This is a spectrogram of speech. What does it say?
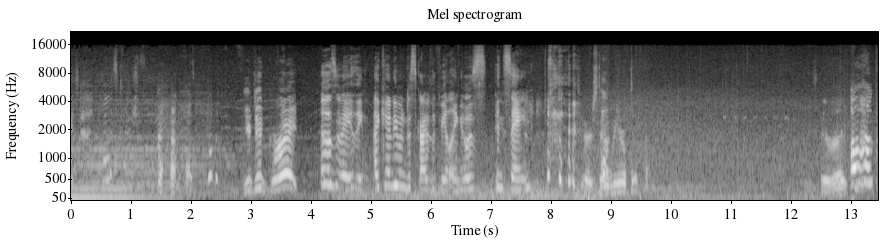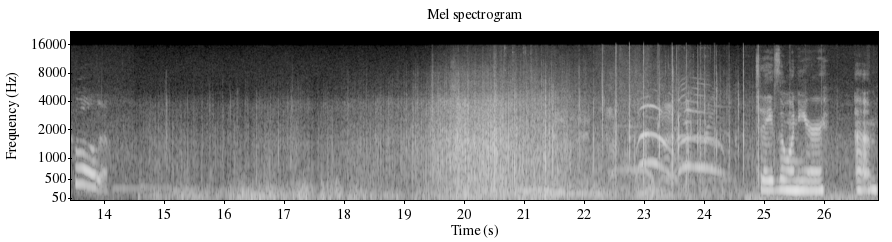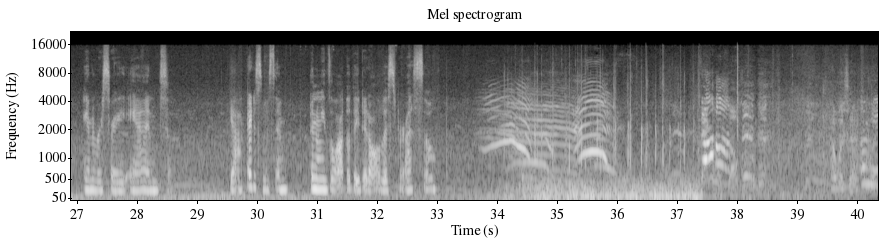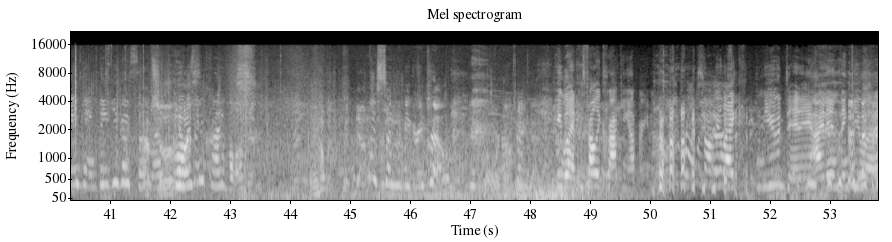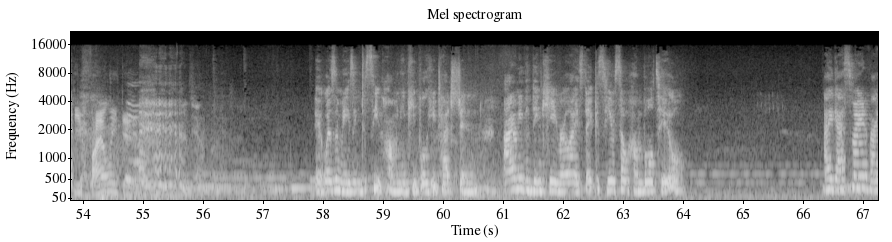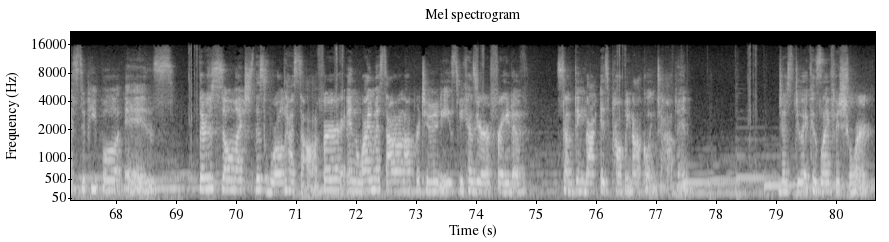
you did great. It was amazing. I can't even describe the feeling. It was insane. Here, stay with me real quick. Stay right. Oh, how cool. Yeah. Today's the one year um, anniversary, and yeah, I just miss him. And it means a lot that they did all this for us, so. How was that? Amazing. Thank you guys so Absolutely. much. It was incredible. How was written down? My son would be very proud. He would. He's probably cracking up right now. He's probably like, you did it. I didn't think you would. You finally did it. It was amazing to see how many people he touched, and I don't even think he realized it because he was so humble too. I guess my advice to people is there's so much this world has to offer, and why miss out on opportunities because you're afraid of something that is probably not going to happen? Just do it because life is short.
